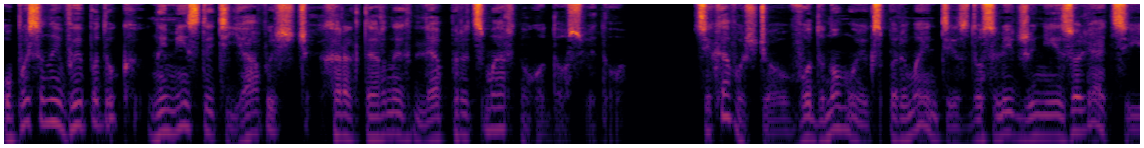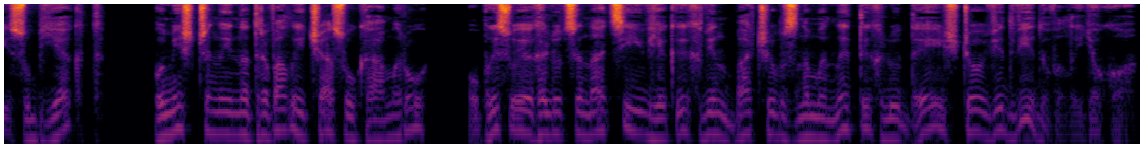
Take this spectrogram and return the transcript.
описаний випадок не містить явищ, характерних для предсмертного досвіду. Цікаво, що в одному експерименті з дослідження ізоляції суб'єкт, поміщений на тривалий час у камеру, описує галюцинації, в яких він бачив знаменитих людей, що відвідували його.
